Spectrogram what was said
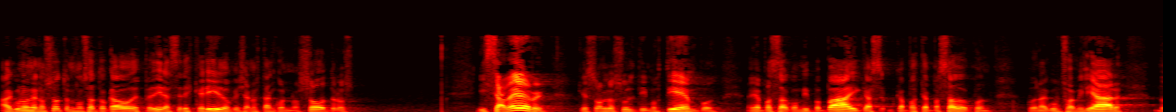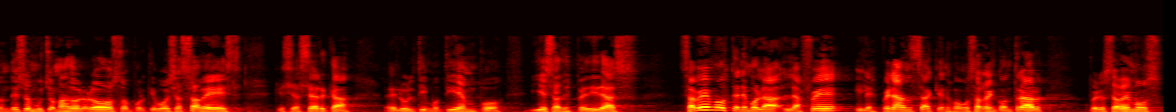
Algunos de nosotros nos ha tocado despedir a seres queridos que ya no están con nosotros y saber que son los últimos tiempos. Me ha pasado con mi papá y capaz te ha pasado con, algún familiar, donde eso es mucho más doloroso porque vos ya sabés que se acerca el último tiempo y esas despedidas, sabemos, tenemos la, fe y la esperanza que nos vamos a reencontrar, pero sabemos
